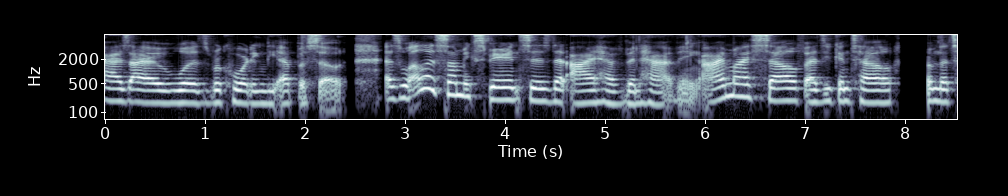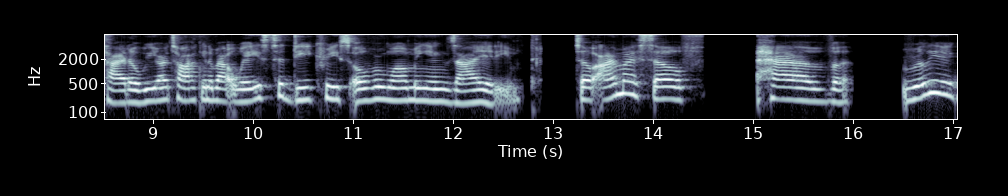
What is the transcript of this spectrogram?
as I was recording the episode, as well as some experiences that I have been having. I myself, as you can tell from the title, we are talking about ways to decrease overwhelming anxiety. So, I myself have really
